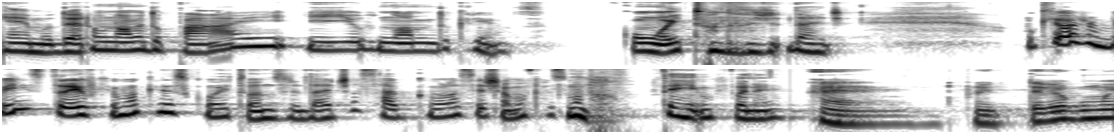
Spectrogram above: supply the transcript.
É, mudaram o nome do pai e o nome da criança, com oito anos de idade. O que eu acho bem estranho, porque uma criança com oito anos de idade já sabe como ela se chama faz um bom tempo, né? É, teve alguma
